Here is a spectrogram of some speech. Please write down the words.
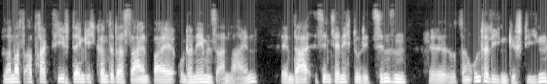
Besonders attraktiv, denke ich, könnte das sein bei Unternehmensanleihen. Denn da sind ja nicht nur die Zinsen äh, sozusagen unterliegend gestiegen,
